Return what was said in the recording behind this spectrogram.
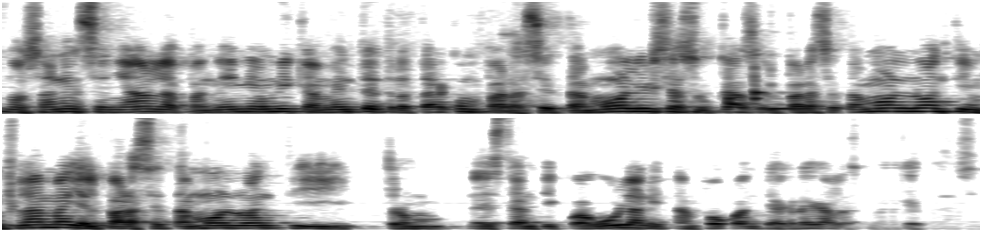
nos han enseñado en la pandemia únicamente tratar con paracetamol, irse a su casa. El paracetamol no antiinflama y el paracetamol no anti, este, anticoagula ni tampoco antiagrega las plaquetas.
